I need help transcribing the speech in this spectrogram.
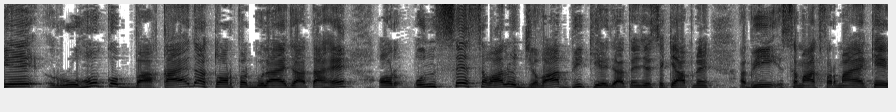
कि रूहों को बाकायदा तौर पर बुलाया जाता है और उनसे सवाल जवाब भी किए जाते हैं। जैसे कि आपने अभी समाज फरमाया कि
